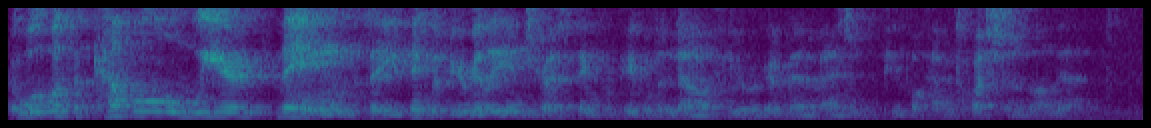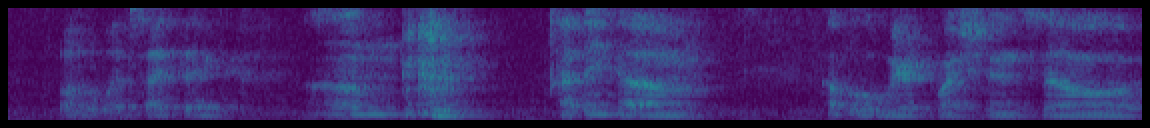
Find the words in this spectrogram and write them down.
what, what's a couple weird things that you think would be really interesting for people to know if you were going to imagine people having questions on the on the website thing? Um, I think um, a couple of weird questions. So,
